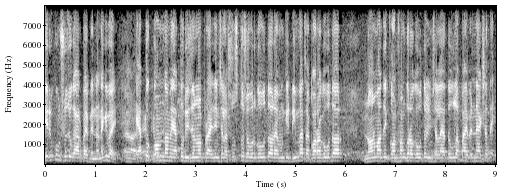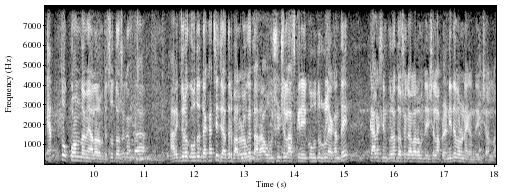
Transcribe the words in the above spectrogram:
এরকম সুযোগ আর পাইবেন না নাকি ভাই? হ্যাঁ, এত কম দামে এত রিজনেবল প্রাইস ইনশাল্লাহ সুস্থ সবর কবুতর এমনকি ডিম বাচ্চা করা কবুতর নর্মাদি কনফার্ম করা কবুতর ইনশাল্লাহ এতগুলো পাইবেন না একসাথে এত কম দামে আলাদা হবে। তো দর্শক আমরা আরেক জোড়া কবুতর দেখাচ্ছি যাদের ভালো লাগে তারা অবশ্যই ইনশাল্লাহ আজকের এই কবুতরগুলো এখান থেকে কালেকশন করে দর্শক আল্লাহর মধ্যে ইনশাল্লাহ আপনারা নিতে পারবেন এখান থেকে ইনশাল্লাহ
